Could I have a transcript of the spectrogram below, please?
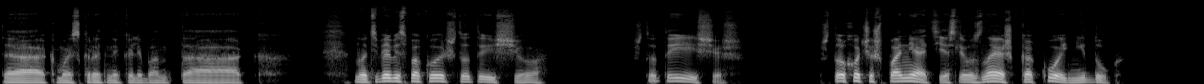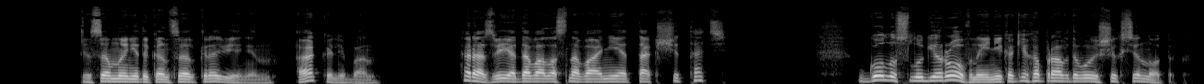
Так, мой скрытный Калибан, так. Но тебя беспокоит что-то еще. Что ты ищешь? Что хочешь понять, если узнаешь, какой недуг? Ты со мной не до конца откровенен, а, Калибан? Разве я давал основания так считать? Голос слуги ровный, никаких оправдывающихся ноток.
